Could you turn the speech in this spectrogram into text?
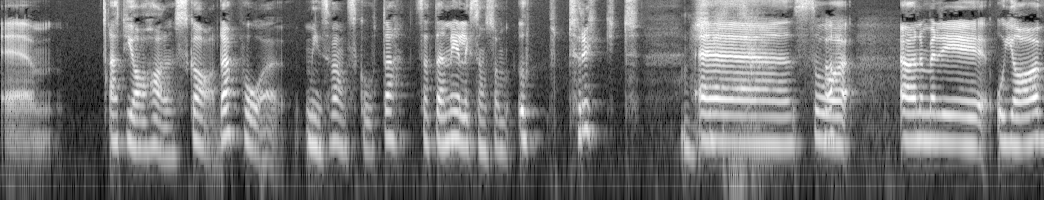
ehm, att jag har en skada på min svanskota. Så att den är liksom som upptryckt. Eh, så, ja, nej, men det, och jag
